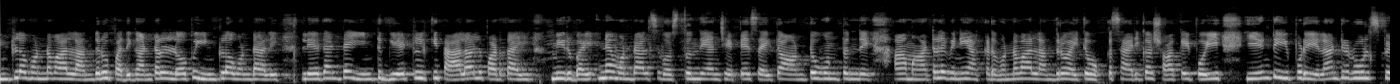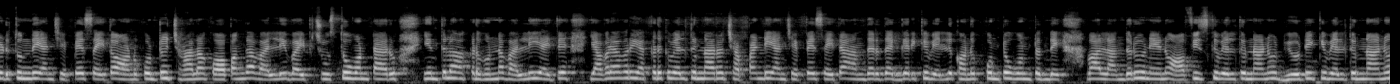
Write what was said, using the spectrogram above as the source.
ఇంట్లో ఉన్న వాళ్ళందరూ పది గంటల లోపు ఇంట్లో ఉండాలి. లేదంటే ఇంటి గేట్లకి తాళాలు పడతాయి. మీరు బయటనే ఉండాల్సి వస్తుంది అని చెప్పేసి అయితే అంటూ ఉంటుంది. ఆ మాటలు విని అక్కడ ఉన్న వాళ్ళందరూ అయితే ఒక్కసారిగా షాక్ అయిపోయి ఏంటి ఇప్పుడు ఎలాంటి రూల్స్ పెడుతుంది అని చెప్పేసి అయితే అనుకుంటూ చాలా కోపంగా వల్లి వైపు చూస్తూ ఉంటారు. ఇంతలో అక్కడ ఉన్న వల్లి అయితే ఎవరెవరు ఎక్కడికి వెళ్తున్నారో చెప్పండి అని చెప్పేసి అయితే అందరి దగ్గరికి వెళ్ళి కనుక్కుంటూ ఉంటుంది. ఉంటుంది వాళ్ళందరూ నేను ఆఫీస్కి వెళ్తున్నాను డ్యూటీకి వెళ్తున్నాను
